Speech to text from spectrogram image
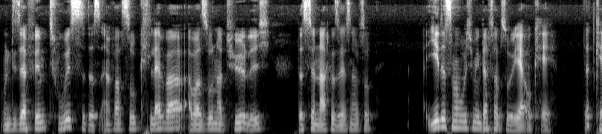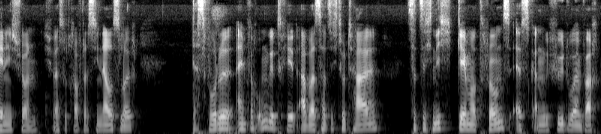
Und dieser Film twistet das einfach so clever, aber so natürlich, dass ich danach gesessen habe, so, jedes Mal, wo ich mir gedacht habe, so, ja, okay, das kenne ich schon, ich weiß, worauf das hinausläuft, das wurde einfach umgedreht, aber es hat sich total, es hat sich nicht Game of Thrones-esque angefühlt, wo einfach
